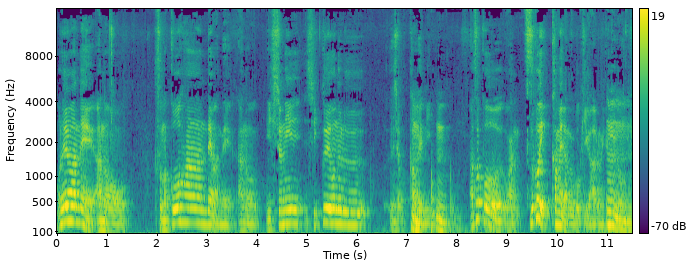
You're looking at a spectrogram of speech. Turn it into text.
俺はねあのその後半ではねあの一緒に漆喰を塗るでしょ壁に、うん。あそこはすごいカメラの動きがあるんやけど、うん。うん。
